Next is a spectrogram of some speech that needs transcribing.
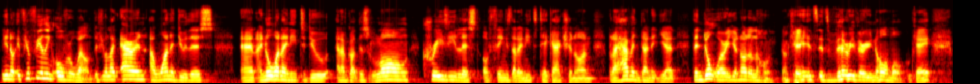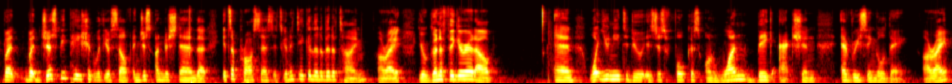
you know, if you're feeling overwhelmed, if you're like Aaron, I want to do this and I know what I need to do, and I've got this long, crazy list of things that I need to take action on, but I haven't done it yet, then don't worry, you're not alone, okay? It's, it's very, very normal, okay? But, but just be patient with yourself and just understand that it's a process, it's gonna take a little bit of time, all right? You're gonna figure it out. And what you need to do is just focus on one big action every single day, all right?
